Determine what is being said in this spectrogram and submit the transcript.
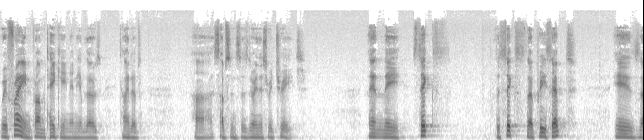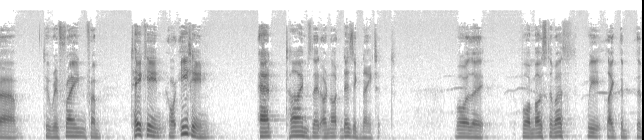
refrain from taking any of those kind of uh, substances during this retreat. Then the sixth, the sixth uh, precept is uh, to refrain from taking or eating at times that are not designated. For the for most of us, we like the, the,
